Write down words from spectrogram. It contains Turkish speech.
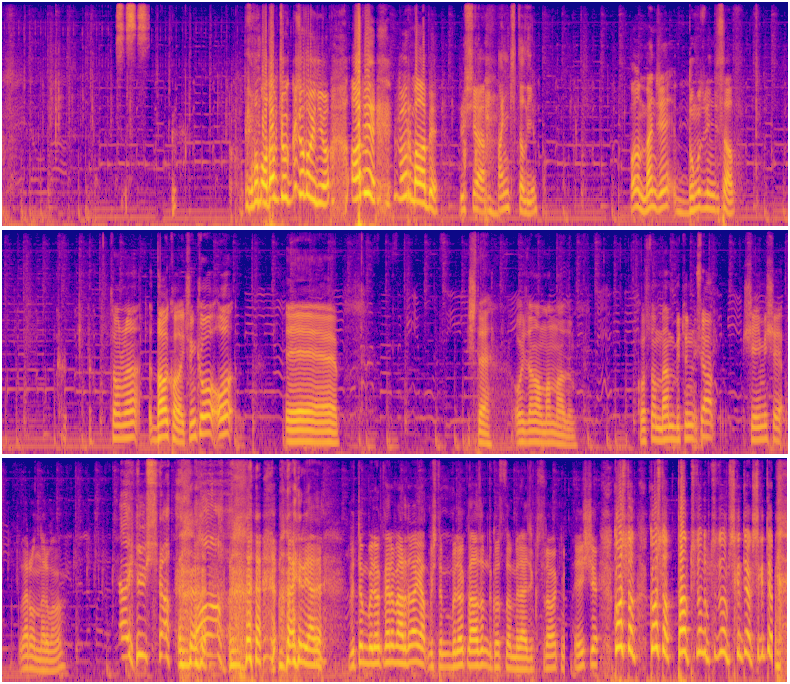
Oğlum adam çok güzel oynuyor. Abi vurma abi. Yuşa hangi kit alayım? Oğlum bence domuz bincisi al. Sonra daha kolay. Çünkü o o eee işte o yüzden alman lazım. Koston ben bütün Yuşa. şeyimi şey ver onları bana. Aa! Hayır yani bütün blokları merdiven yapmıştım. Blok lazımdı Koston birazcık kusura bakma. Eşya. Koston! Koston! Tamam tutundum tutundum sıkıntı yok sıkıntı yok.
